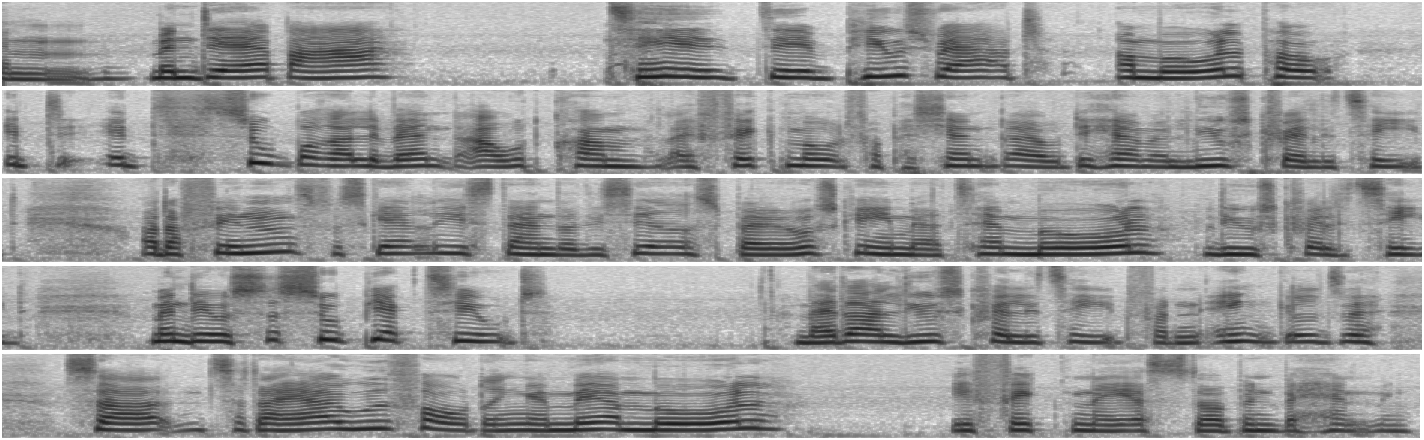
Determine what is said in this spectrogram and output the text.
Um, men det er bare, det, det er pivsvært at måle på. Et, et super relevant outcome eller effektmål for patienter er jo det her med livskvalitet. Og der findes forskellige standardiserede spørgeskemaer til at måle livskvalitet. Men det er jo så subjektivt, hvad der er livskvalitet for den enkelte. Så, så der er udfordringer med at måle effekten af at stoppe en behandling.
